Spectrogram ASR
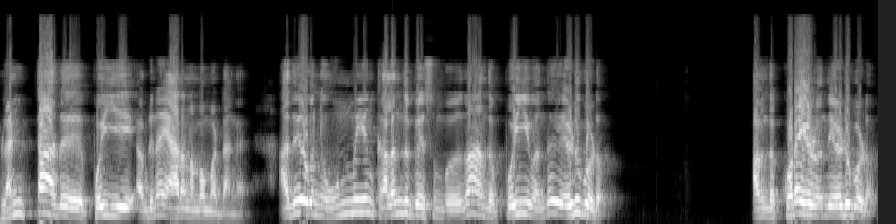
பிளண்டா அது பொய் அப்படின்னா யாரும் நம்ப மாட்டாங்க. அதுவே கொஞ்சம் உண்மையும் கலந்து பேசும்போது தான் அந்த பொய் வந்து எடுபடும். அந்த குறைகள் வந்து எடுபடும்.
